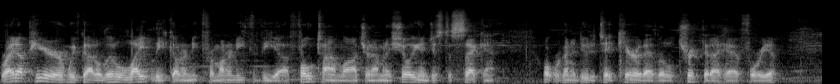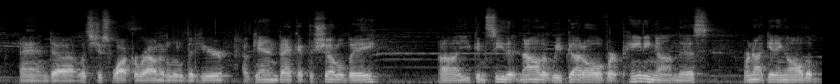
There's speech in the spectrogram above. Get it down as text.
right up here we've got a little light leak underneath from underneath the uh, photon launcher and I'm going to show you in just a second what we're going to do to take care of that little trick that I have for you. And uh, let's just walk around it a little bit here. Again, back at the shuttle bay, uh, you can see that now that we've got all of our painting on this, we're not getting all the,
